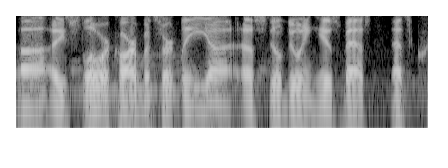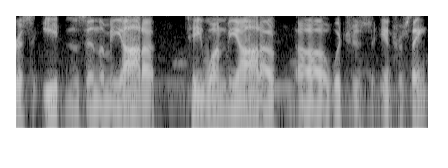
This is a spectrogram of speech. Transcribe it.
uh, a slower car, but certainly uh, uh, still doing his best. That's Chris Edens in the Miata, T1 Miata, uh, which is interesting,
